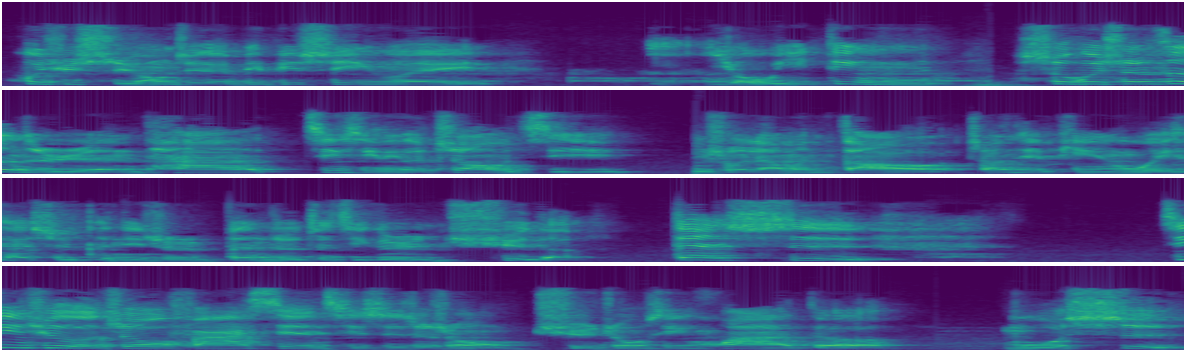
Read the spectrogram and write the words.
会去使用这个 APP，是因为有一定社会身份的人他进行了一个召集，比如说梁文道、张杰平，我一开始肯定就是奔着这几个人去的。但是进去了之后，发现其实这种去中心化的模式。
